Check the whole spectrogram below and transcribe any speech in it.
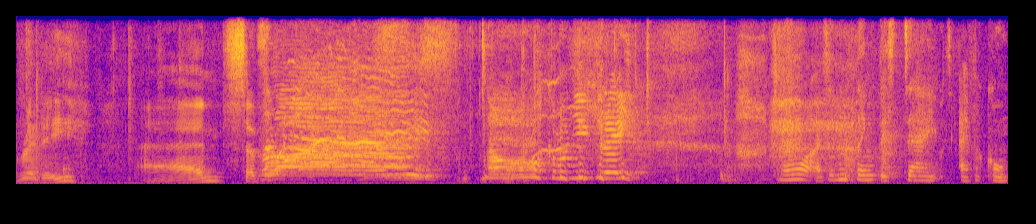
ready. And surprise! Oh, come on, you three. Do you know what? I didn't think this day would ever come.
